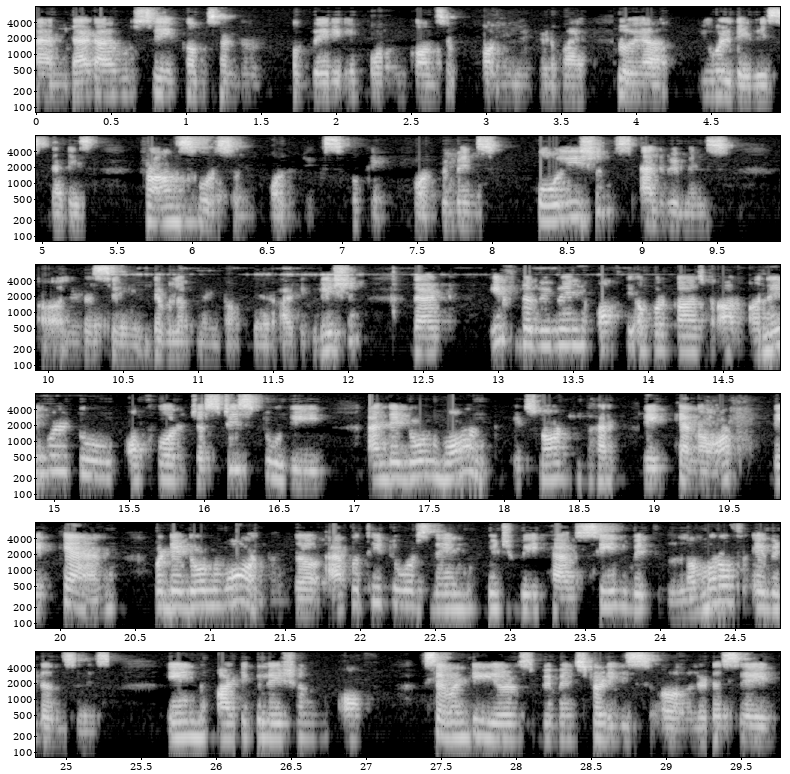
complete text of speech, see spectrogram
And that I would say comes under a very important concept formulated by Floya Yuval-Davis, that is transversal politics. Okay, for women's coalitions and women's, uh, let us say, development of their articulation. That if the women of the upper caste are unable to offer justice to the and they don't want it's not that they cannot they can but they don't want the apathy towards them which we have seen with number of evidences in articulation of 70 years women studies uh, let us say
